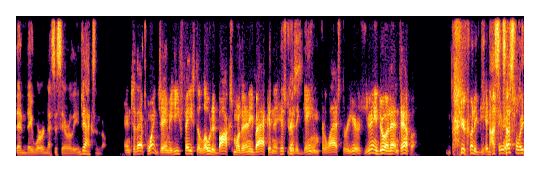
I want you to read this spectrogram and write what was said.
than they were necessarily in Jacksonville. And to that point, Jamie, he faced a loaded box more than any back in the history yes. of the game for the last three years. You ain't doing that in Tampa. You're going to get not successfully.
